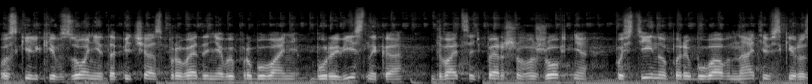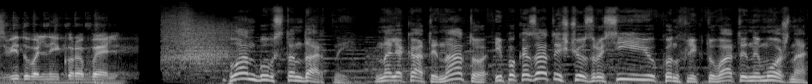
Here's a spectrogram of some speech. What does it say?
оскільки в зоні та під час проведення випробувань буревісника 21 жовтня постійно перебував натівський розвідувальний корабель. План був стандартний: налякати НАТО і показати, що з Росією конфліктувати не можна,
